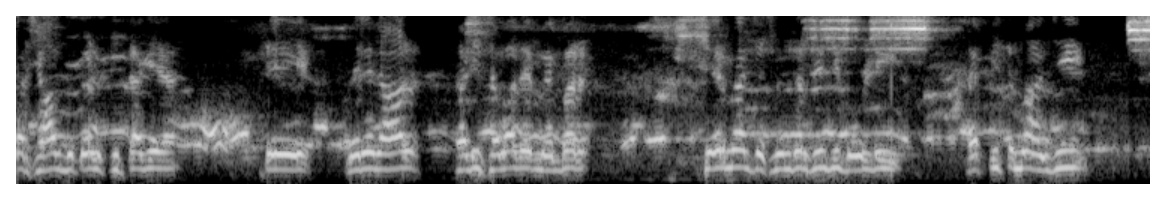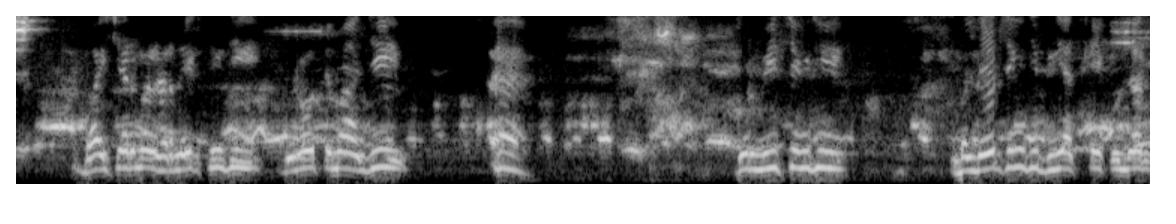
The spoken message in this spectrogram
ਪ੍ਰਸ਼ਾਦ ਵਿਤਰਨ ਕੀਤਾ ਗਿਆ। ਤੇ ਮੇਰੇ ਨਾਲ ਸਾਡੀ ਸਭਾ ਦੇ ਮੈਂਬਰ ਚੇਅਰਮੈਨ ਜਸਵਿੰਦਰ ਸਿੰਘ ਜੀ ਗੋਲਡੀ ਹੈਪੀ ਧਮਾਨ ਜੀ ਵਾਈਸ ਚੇਅਰਮੈਨ ਹਰਨੇਕ ਸਿੰਘ ਜੀ, ਵਿਨੋਦ ਧਮਾਨ ਜੀ, ਗੁਰਮੀਤ ਸਿੰਘ ਜੀ, ਬਲਦੇਵ ਸਿੰਘ ਜੀ ਬੀਐਸਕੇ ਕੁੱਲਰ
